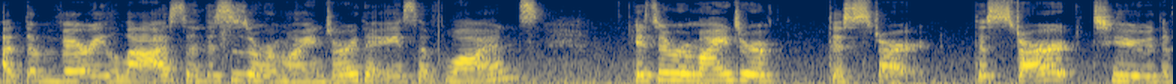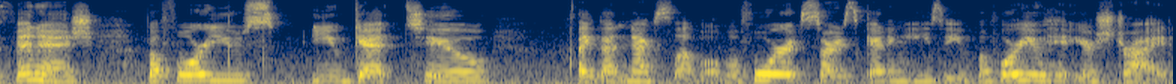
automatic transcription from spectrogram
at the very last. And this is a reminder, the Ace of Wands. It's a reminder of the start, the start to the finish before you you get to like that next level, before it starts getting easy, before you hit your stride.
